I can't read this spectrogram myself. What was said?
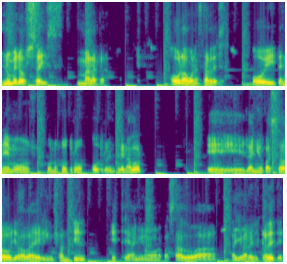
Número 6, Malaca. Hola, buenas tardes. Hoy tenemos con nosotros otro entrenador. Eh, el año pasado llevaba el infantil, este año ha pasado a, llevar el cadete.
